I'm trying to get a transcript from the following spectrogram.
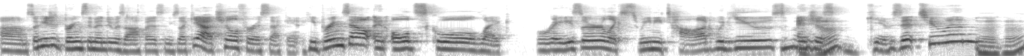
Um, so he just brings him into his office and he's like, Yeah, chill for a second. He brings out an old school like razor like Sweeney Todd would use and just gives it to him Yeah.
